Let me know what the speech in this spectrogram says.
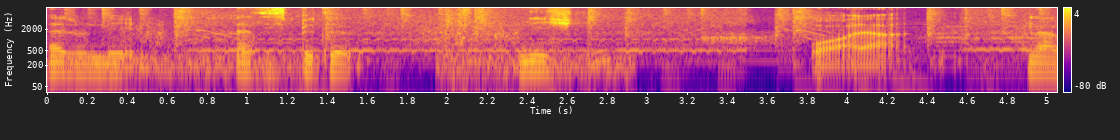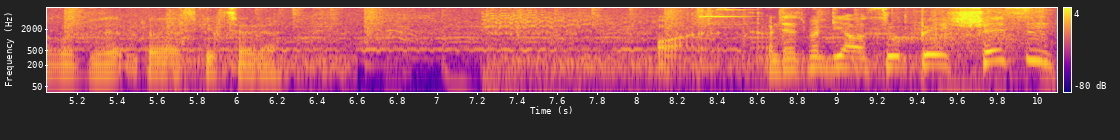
Also, nee. Das ist bitte nicht. Boah, ja. Na gut, das gibt's ja wieder. Boah. Und dass man die auch so beschissen.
